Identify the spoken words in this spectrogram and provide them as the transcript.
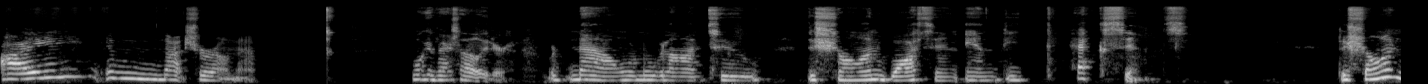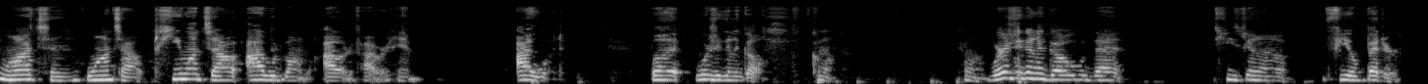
I am not sure on that. We'll get back to that later. Now we're moving on to Deshaun Watson and the Texans. Deshaun Watson wants out. He wants out. I would want out if I were him. I would. But where's he gonna go? Come on. Come on. Where's he gonna go that he's gonna feel better?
